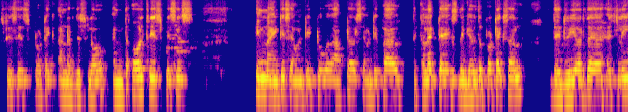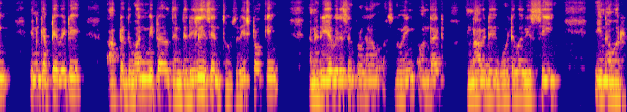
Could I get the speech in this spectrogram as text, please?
species protect under this law and the, all three species in 1972 after 75 they collect eggs they give the protection they rear the hatchling in captivity after the one meter then they release into restocking and a rehabilitation program was going on that. Nowadays, whatever we see in our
